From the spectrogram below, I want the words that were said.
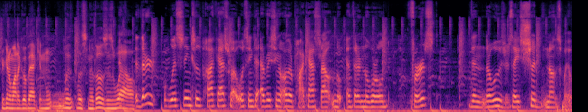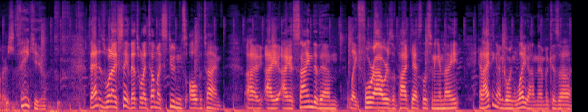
you're going to want to go back and li- listen to those as well. If they're listening to the podcast without listening to every single other podcast out in the, out there in the world first, then they're losers. They should know the spoilers. Thank you. That is what I say. That's what I tell my students all the time. I, I, I assign to them like four hours of podcast listening a night, and I think I'm going light on them because uh,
